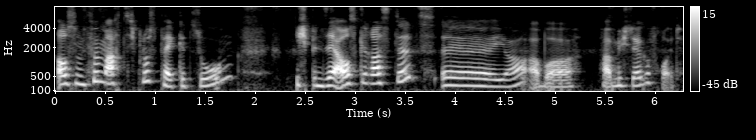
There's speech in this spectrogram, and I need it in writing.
aus dem 85 Plus Pack gezogen. Ich bin sehr ausgerastet, äh, ja, aber habe mich sehr gefreut.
